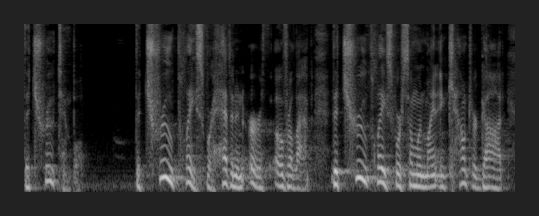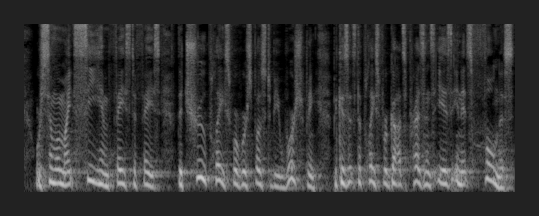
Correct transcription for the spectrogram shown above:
the true temple the true place where heaven and earth overlap, the true place where someone might encounter God, where someone might see him face to face, the true place where we're supposed to be worshiping because it's the place where God's presence is in its fullness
